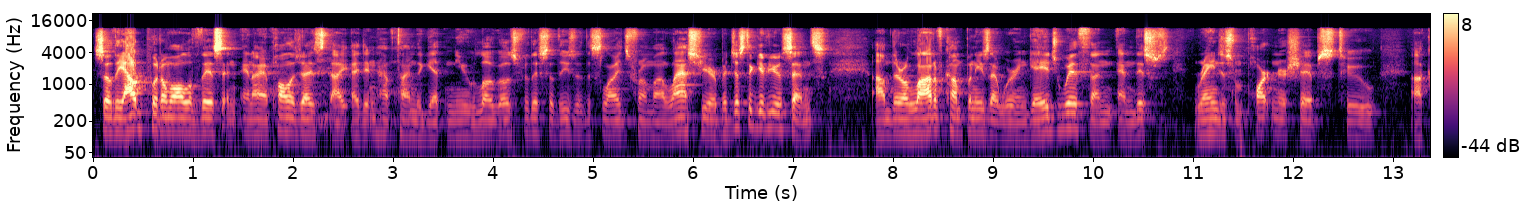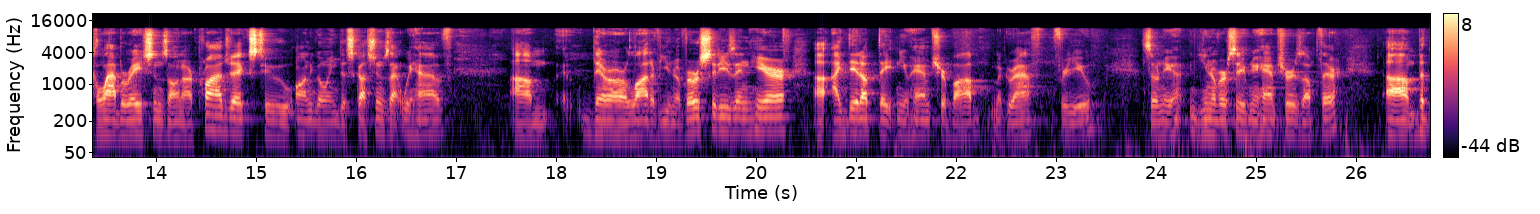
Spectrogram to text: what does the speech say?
So the output of all of this, and, and I apologize, I, I, didn't have time to get new logos for this, so these are the slides from uh, last year. But just to give you a sense, um, there are a lot of companies that we're engaged with, and, and this ranges from partnerships to uh, collaborations on our projects to ongoing discussions that we have. Um, there are a lot of universities in here. Uh, I did update New Hampshire, Bob McGrath, for you. So New, University of New Hampshire is up there. Um, but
